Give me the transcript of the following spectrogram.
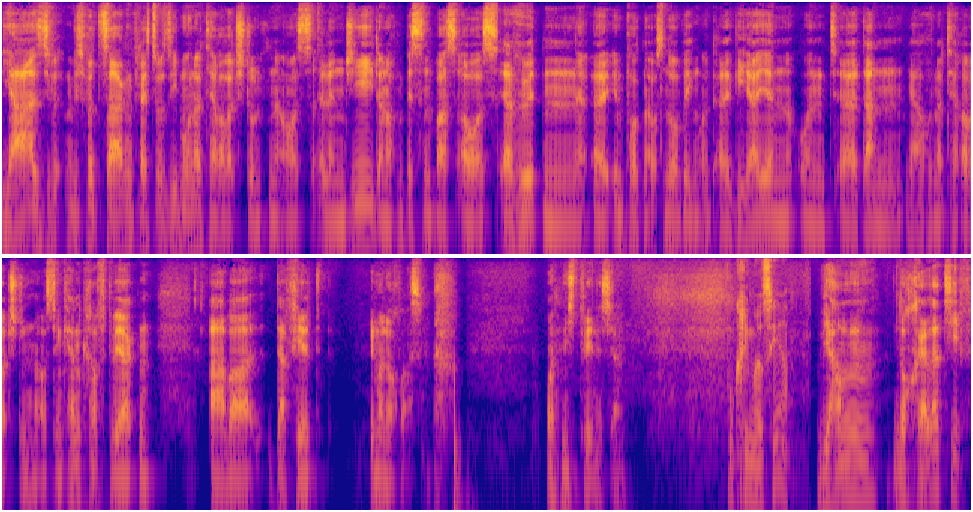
Ja, also ich, ich würde sagen, vielleicht so 700 Terawattstunden aus LNG, dann noch ein bisschen was aus erhöhten äh, Importen aus Norwegen und Algerien und äh, dann ja 100 Terawattstunden aus den Kernkraftwerken. Aber da fehlt immer noch was. und nicht wenig, ja. Wo kriegen wir es her? Wir haben noch relativ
